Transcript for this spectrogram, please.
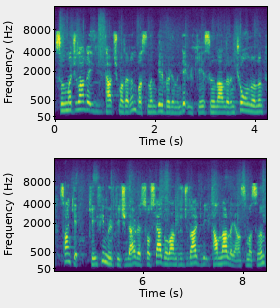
Sığınmacılarla ilgili tartışmaların basının bir bölümünde ülkeye sığınanların çoğunluğunun sanki keyfi mülteciler ve sosyal dolandırıcılar gibi ithamlarla yansımasının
